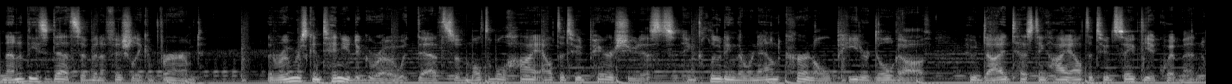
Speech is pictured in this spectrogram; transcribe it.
None of these deaths have been officially confirmed. The rumors continued to grow with deaths of multiple high altitude parachutists, including the renowned Colonel Peter Dolgov, who died testing high altitude safety equipment,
